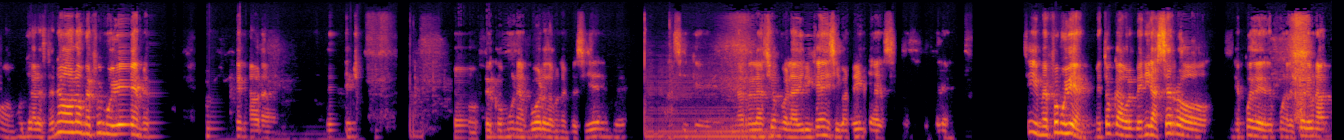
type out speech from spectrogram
Oh, muchas gracias. No, no, me fui muy bien. Me muy bien ahora. De hecho, fue como un acuerdo con el presidente. Así que la relación con la dirigencia y con el es, es. Sí, me fue muy bien. Me toca venir a Cerro después de, bueno, después de una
